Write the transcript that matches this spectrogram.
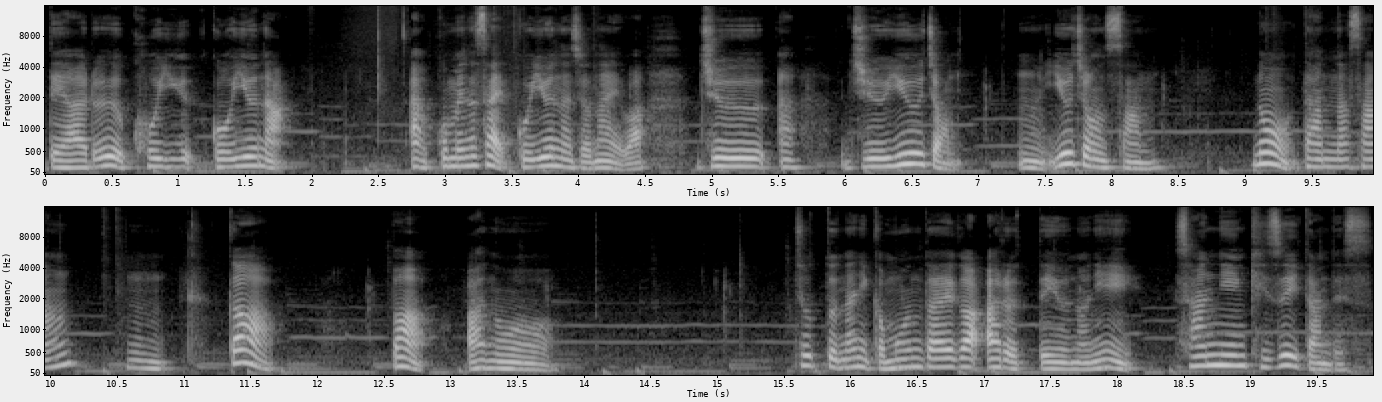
であるゴユゴユナあごめんなさい。ゴユナじゃないわ。ジュあジュユジョン、うん、ユジョンさんの旦那さん、うん、がまああのちょっと何か問題があるっていうのに3人気づいたんです。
